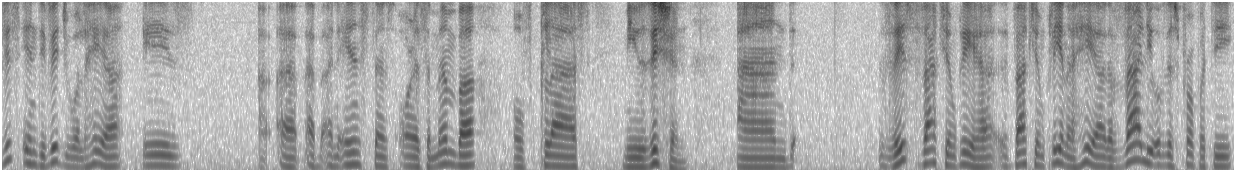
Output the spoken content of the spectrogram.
this individual here is a, a, an instance or as a member of class musician and this vacuum cleaner vacuum cleaner here the value of this property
